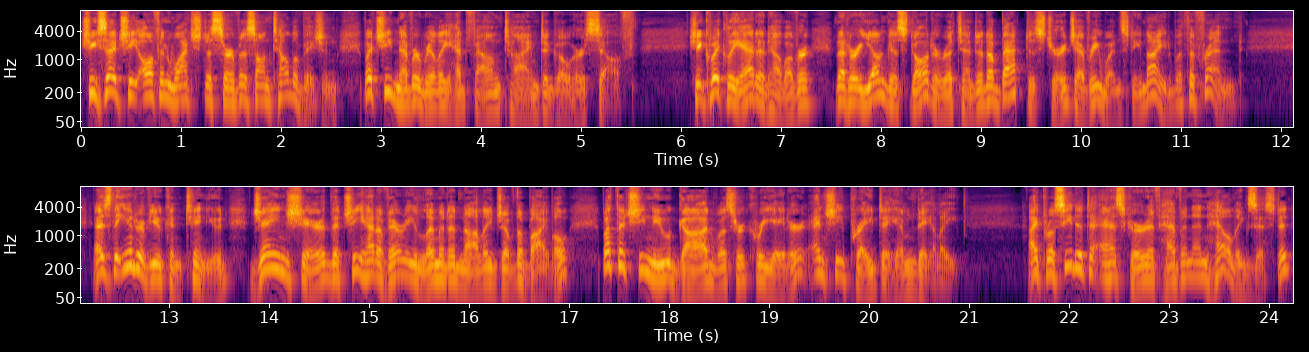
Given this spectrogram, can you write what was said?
She said she often watched a service on television, but she never really had found time to go herself. She quickly added, however, that her youngest daughter attended a Baptist church every Wednesday night with a friend. As the interview continued, Jane shared that she had a very limited knowledge of the Bible, but that she knew God was her creator and she prayed to him daily. I proceeded to ask her if heaven and hell existed,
